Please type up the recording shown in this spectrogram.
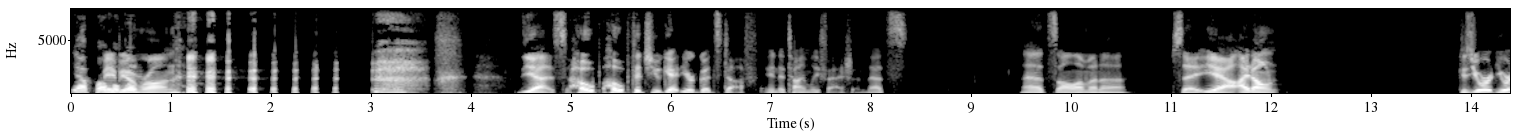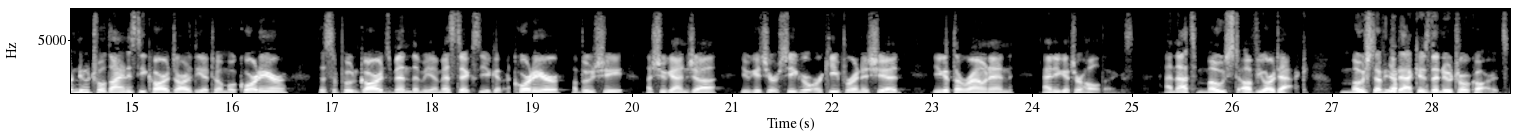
Yeah, probably. Maybe I'm wrong. Yes, hope hope that you get your good stuff in a timely fashion. That's that's all I'm gonna say, yeah, I don't. Because your your neutral dynasty cards are the Otomo Courtier, the Seppun Guardsman, the Miya Mystics. You get a Courtier, a Bushi, a Shugenja. You get your Seeker or Keeper Initiate. You get the Ronin, and you get your holdings. And that's most of your deck. Most of your Yep. deck is the neutral cards.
